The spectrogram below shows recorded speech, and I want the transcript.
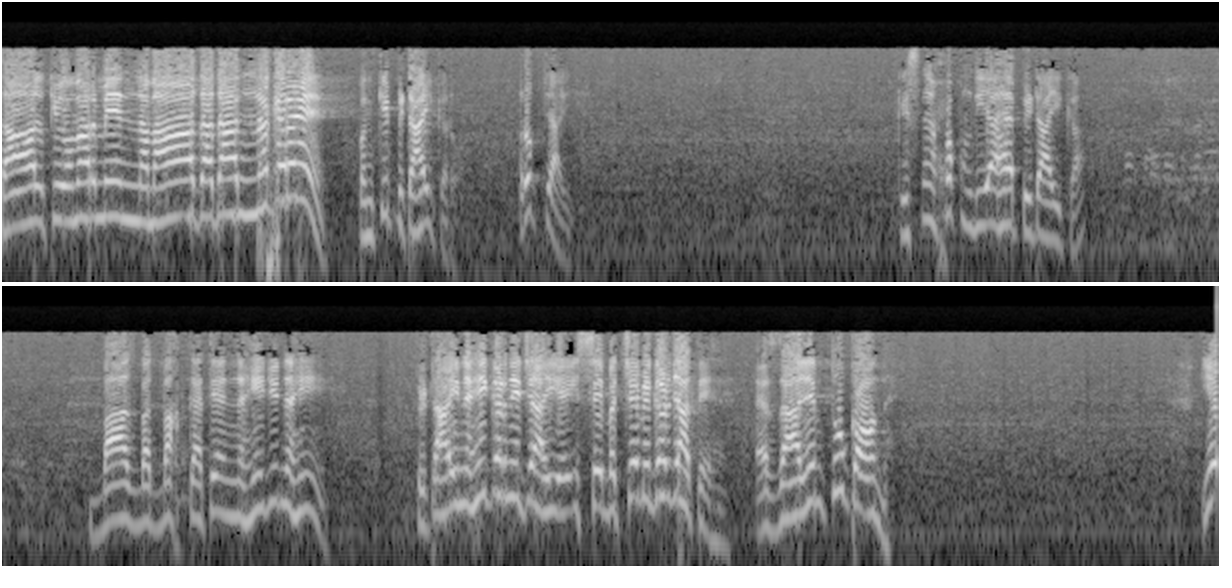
سال کی عمر میں نماز ادا نہ کریں، ان کی پٹائی کرو۔ رک جائیے۔ کس نے حکم دیا ہے پٹائی کا؟ بعض بدبخت کہتے ہیں، نہیں جی نہیں۔ پٹائی نہیں کرنی چاہیے، اس سے بچے بگڑ جاتے ہیں۔ اے ظالم، تو کون ہے؟ یہ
